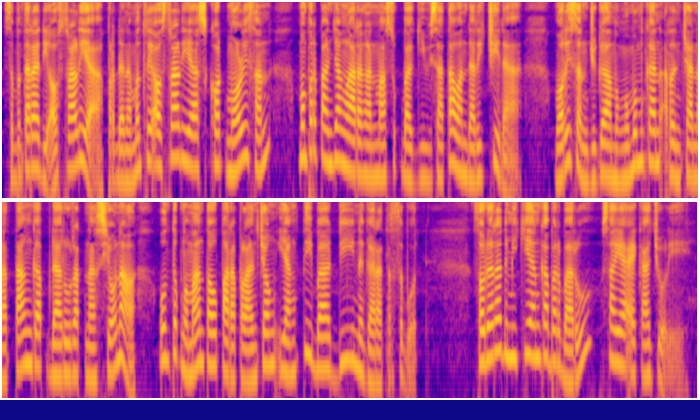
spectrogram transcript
Sementara di Australia, Perdana Menteri Australia Scott Morrison memperpanjang larangan masuk bagi wisatawan dari China. Morrison juga mengumumkan rencana tanggap darurat nasional untuk memantau para pelancong yang tiba di negara tersebut. Saudara demikian kabar baru, saya Eka Juli.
